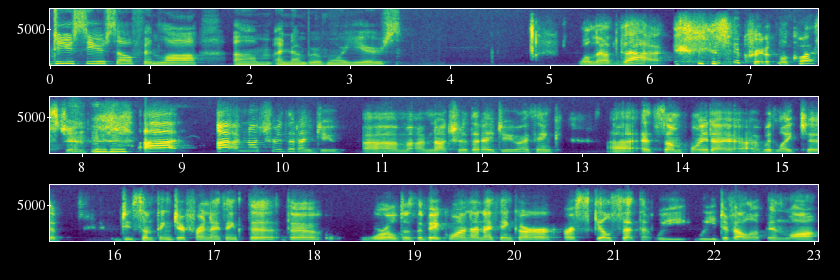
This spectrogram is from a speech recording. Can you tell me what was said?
Do you see yourself in law um, a number of more years? Well, now that is a critical question. Mm-hmm. Uh, I, am not sure that I do. Um, I'm not sure that I do. I think uh, at some point I, I, would like to do something different. I think the the world is the big one, and I think our our skill set that we we develop in law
